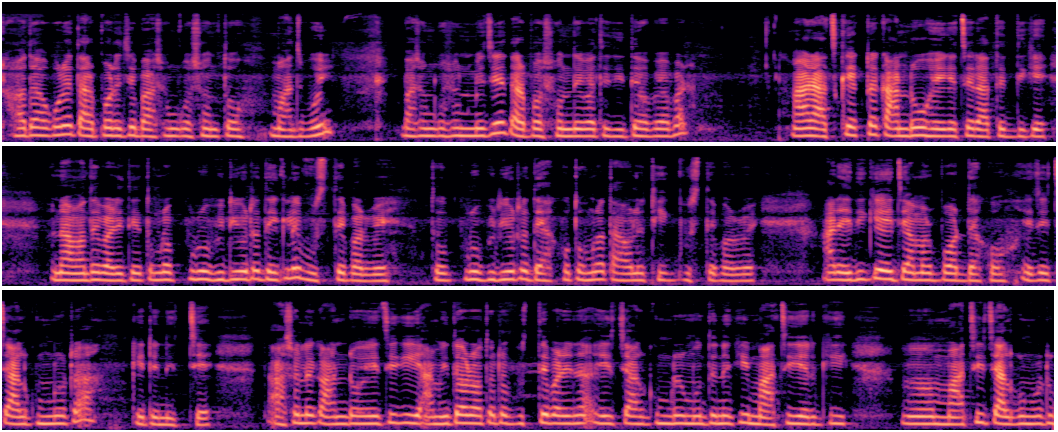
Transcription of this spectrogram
খাওয়া দাওয়া করে তারপরে যে বাসন কোসন তো মাজবই। বাসন কোসন মেজে তারপর সন্ধেবাতি দিতে হবে আবার। আর আজকে একটা কাণ্ডও হয়ে গেছে রাতের দিকে। মানে আমাদের বাড়িতে তোমরা পুরো ভিডিওটা দেখলে বুঝতে পারবে। তো পুরো ভিডিওটা দেখো তোমরা, তাহলে ঠিক বুঝতে পারবে। আর এদিকে এই যে আমার বর দেখো, এই যে চাল কুমড়োটা কেটে নিচ্ছে। আসলে কাণ্ড হয়েছে কি, আমি তো আর অতটা বুঝতে পারি না, এই চাল কুমড়োর মধ্যে নাকি মাছি আর কি মাছি চাল কুমড়ো,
